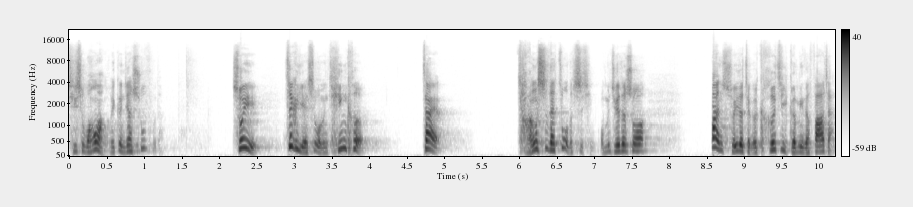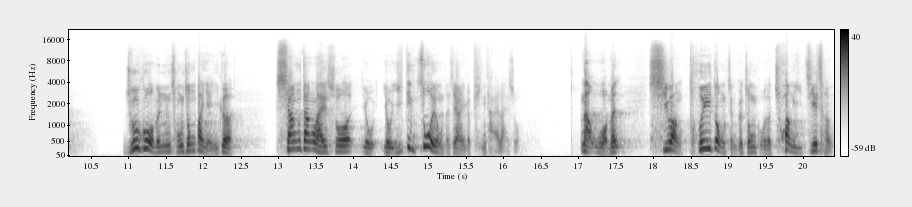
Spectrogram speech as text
其实往往会更加舒服的。所以，这个也是我们听课在尝试在做的事情。我们觉得说，伴随着整个科技革命的发展，如果我们能从中扮演一个相当来说有有一定作用的这样一个平台来说，那我们希望推动整个中国的创意阶层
